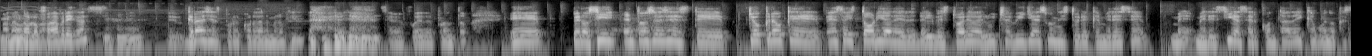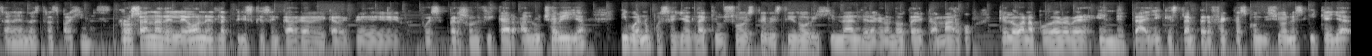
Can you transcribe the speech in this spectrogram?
Manolo, Fábregas. Eh, gracias por recordármelo, Gil. Se me fue de pronto. Eh, pero sí, entonces este, yo creo que esa historia del vestuario de Lucha Villa es una historia que merece, merecía ser contada y qué bueno que están en nuestras páginas. Rosana de León es la actriz que se encarga de, pues, personificar a Lucha Villa y bueno, pues ella es la que usó este vestido original de la grandota de Camargo, que lo van a poder ver en detalle, que está en perfectas condiciones y que ella,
